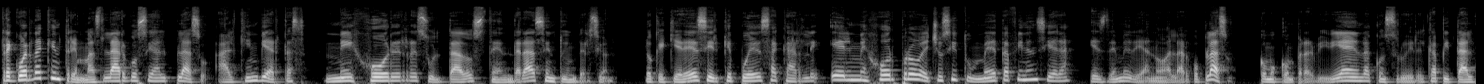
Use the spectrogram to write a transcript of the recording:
Recuerda que entre más largo sea el plazo al que inviertas, mejores resultados tendrás en tu inversión lo que quiere decir que puedes sacarle el mejor provecho si tu meta financiera es de mediano a largo plazo, como comprar vivienda, construir el capital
